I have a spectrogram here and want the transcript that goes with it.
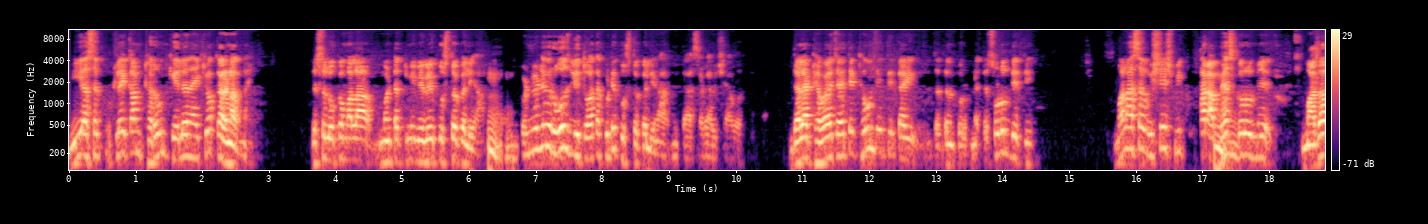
मी असं कुठलंही काम ठरवून केलं नाही किंवा करणार नाही. जसं लोक मला म्हणतात तुम्ही वेगळी पुस्तकं लिहा. पण मी रोज लिहितो. आता कुठे पुस्तकं लिहिणार मी त्या सगळ्या विषयावर? ज्याला ठेवायचं आहे ते ठेवून देतील काही जतन करून नाही तर सोडून देतील मला असं विशेष मी फार अभ्यास करून म्हणजे माझा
